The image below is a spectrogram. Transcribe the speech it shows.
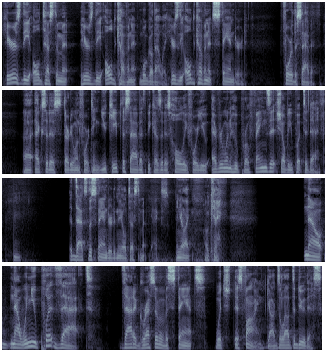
Here's the Old Testament. Here's the Old Covenant. We'll go that way. Here's the Old Covenant standard for the Sabbath. Uh, Exodus 31 14. You keep the Sabbath because it is holy for you. Everyone who profanes it shall be put to death. Hmm. That's the standard in the Old Testament. Yikes. And you're like, okay. Now, now when you put that that aggressive of a stance, which is fine, God's allowed to do this.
